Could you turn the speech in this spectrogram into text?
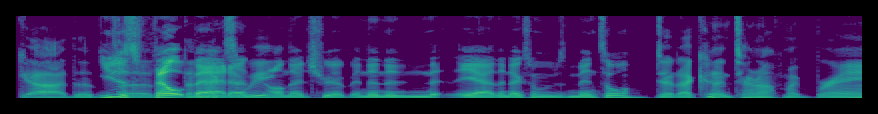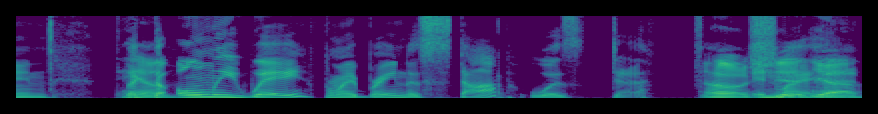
god, the, you just the- felt the bad at, on that trip, and then the yeah, the next one was mental. dude. I couldn't turn off my brain. Damn. Like the only way for my brain to stop was death. Oh in shit, my yeah, head.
